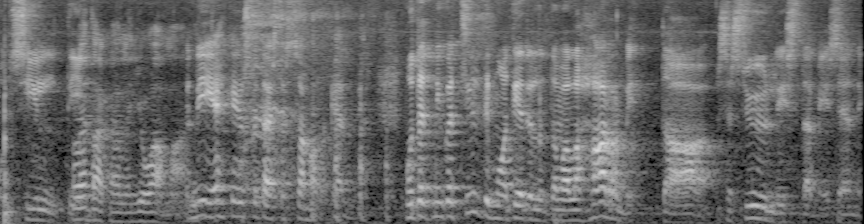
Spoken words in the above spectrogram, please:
mutta silti... Ruvetaanko juomaan? Niin, ehkä jos vetäisi tässä samalla käyntiin. mutta et, niin kuin, et silti mua tietyllä tavalla harvittaa se syyllistämisen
